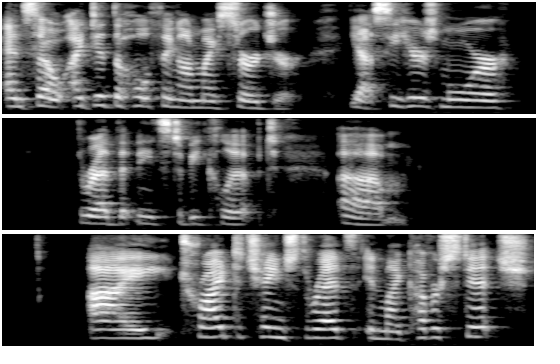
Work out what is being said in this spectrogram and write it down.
And so I did the whole thing on my serger. Yeah, see here's more thread that needs to be clipped. Um, I tried to change threads in my cover stitch.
